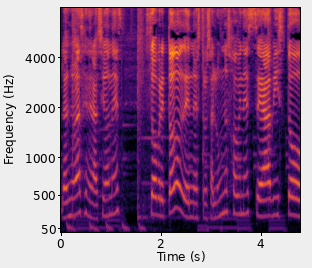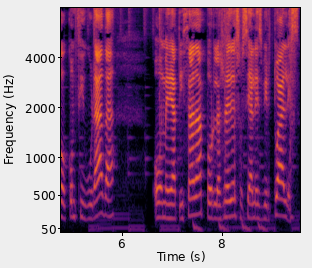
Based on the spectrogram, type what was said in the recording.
las nuevas generaciones sobre todo de nuestros alumnos jóvenes, se ha visto configurada o mediatizada por las redes sociales virtuales,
